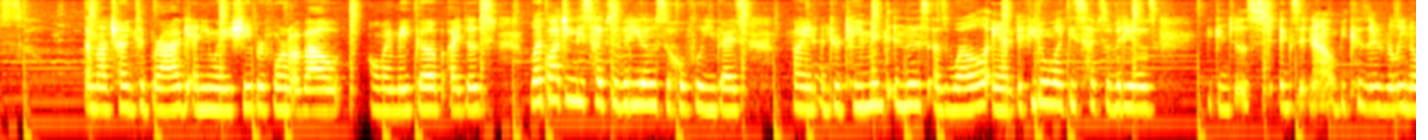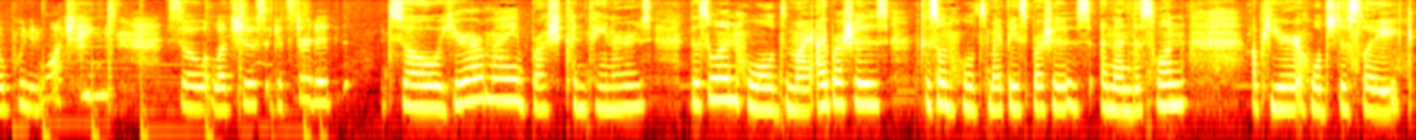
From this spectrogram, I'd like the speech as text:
so I'm not trying to brag any way, shape, or form about all my makeup. I just like watching these types of videos, so hopefully you guys find entertainment in this as well. And if you don't like these types of videos, you can just exit now because there's really no point in watching. So let's just get started. So here are my brush containers. This one holds my eye brushes, this one holds my face brushes, and then this one up here holds just like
